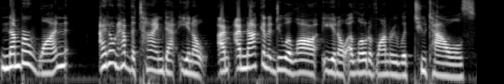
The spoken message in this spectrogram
Number one, I don't have the time to, you know, I'm I'm not going to do a law, you know, a load of laundry with two towels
